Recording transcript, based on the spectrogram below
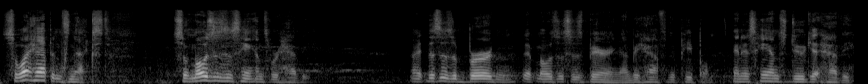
So what happens next? So Moses' hands were heavy. Right? This is a burden that Moses is bearing on behalf of the people. And his hands do get heavy.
